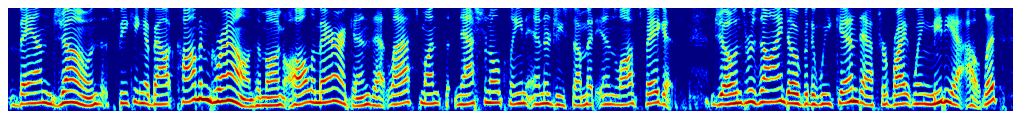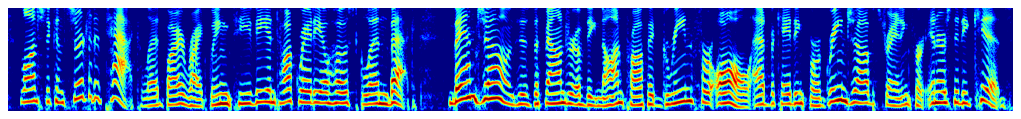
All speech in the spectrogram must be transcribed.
Van Jones, speaking about common ground among all Americans at last month's National Clean Energy Summit in Las Vegas. Jones resigned over the weekend after right wing media outlets launched a concerted attack led by right wing TV and talk radio host Glenn Beck. Van Jones is the founder of the nonprofit Green for All, advocating for green jobs training for inner city kids,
